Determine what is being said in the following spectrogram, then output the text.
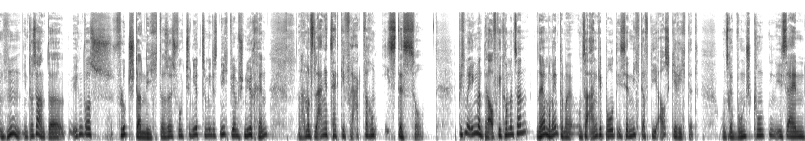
Mhm, interessant. Irgendwas flutscht da nicht. Also es funktioniert zumindest nicht wie am Schnürchen. Und haben uns lange Zeit gefragt, warum ist das so? Bis wir irgendwann draufgekommen sind, naja, Moment einmal, unser Angebot ist ja nicht auf die ausgerichtet. Unsere Wunschkunden ist ein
